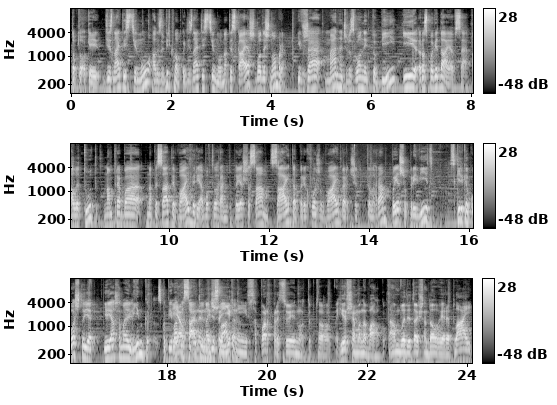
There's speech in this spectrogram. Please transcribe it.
Тобто, окей, дізнайте стіну, але зробіть кнопку, дізнайте стіну, натискаєш, вводиш номер, і вже менеджер дзвонить тобі і розповідає все. Але тут нам треба написати в Viber або в Телеграмі. Тобто я ще сам з сайта переходжу в Viber чи Telegram, пишу привіт. Скільки коштує, і я ще маю лінк скопіювати сайту і впевнений, що їхній саппорт працює, ну тобто гірше монобанку. Там буде точно довгий реплай,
